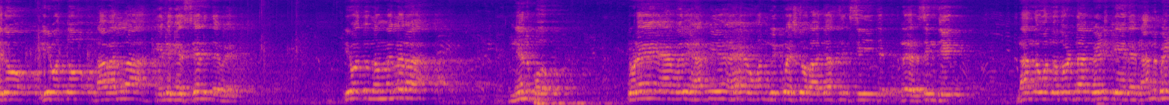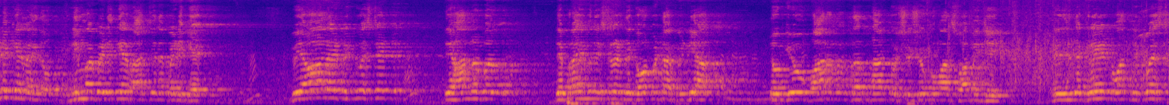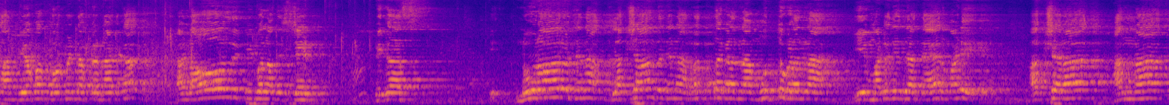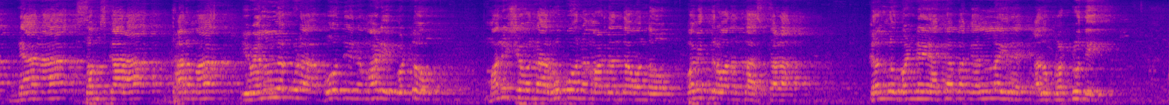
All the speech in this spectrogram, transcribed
ಇದು ಇವತ್ತು ನಾವೆಲ್ಲ ಇಲ್ಲಿಗೆ ಸೇರಿದ್ದೇವೆ. ಇವತ್ತು ನಮ್ಮೆಲ್ಲರ ನೆನಪು. Today I am very happy I have one request Raja Singh C Singh ji ನನ್ನ ಒಂದು ದೊಡ್ಡ ಬೇಡಿಕೆ ಇದೆ. ನನ್ನ ಬೇಡಿಕೆ ಅಲ್ಲ ಇದು. ನಿಮ್ಮ ಬೇಡಿಕೆ, ರಾಜ್ಯದ ಬೇಡಿಕೆ. We all had requested the honorable the prime minister and the government of India to give Bharat Ratna to Shivakumar Swamiji this is a great one request on behalf of government of karnataka and all the people of the state. Because ನೂರಾರು ಜನ, ಲಕ್ಷಾಂತರ ಜನ ರತ್ನಗಳನ್ನ ಮುತ್ತುಗಳನ್ನ ಈ ಮಠದಿಂದ ತಯಾರು ಮಾಡಿ ಅಕ್ಷರ, ಅನ್ನ, ಜ್ಞಾನ, ಸಂಸ್ಕಾರ, ಧರ್ಮ ಇವೆಲ್ಲ ಕೂಡ ಬೋಧನೆಯನ್ನು ಮಾಡಿ ಕೊಟ್ಟು ಮನುಷ್ಯವನ್ನ ರೂಪವನ್ನು ಮಾಡಿದಂತ ಒಂದು ಪವಿತ್ರವಾದಂತ ಸ್ಥಳ. ಕಲ್ಲು, ಬಂಡೆ, ಅಕ್ಕಪಕ್ಕ ಎಲ್ಲ ಇದೆ. ಅದು ಪ್ರಕೃತಿ.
